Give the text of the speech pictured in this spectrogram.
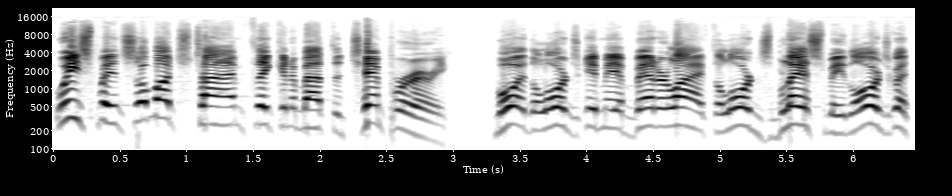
We spend so much time thinking about the temporary. Boy, the Lord's given me a better life. The Lord's blessed me. The Lord's great.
